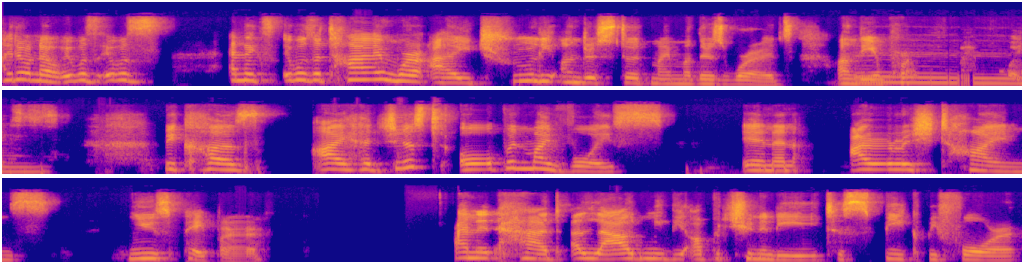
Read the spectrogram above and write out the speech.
I don't know, it was, it was, and it, was a time where I truly understood my mother's words on the importance mm. of voice. Because I had just opened my voice in an Irish Times newspaper. And it had allowed me the opportunity to speak before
